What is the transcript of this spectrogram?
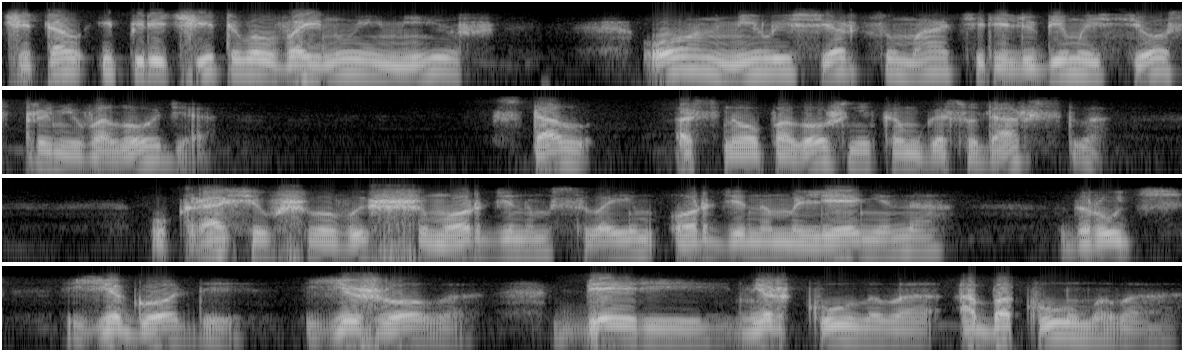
читал и перечитывал «Войну и мир», он, милый сердцу матери, любимый сестрами Володя, стал основоположником государства, украсившего высшим орденом своим, орденом Ленина, грудь Егоды, Ежова, Берии, Меркулова, Абакумова.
